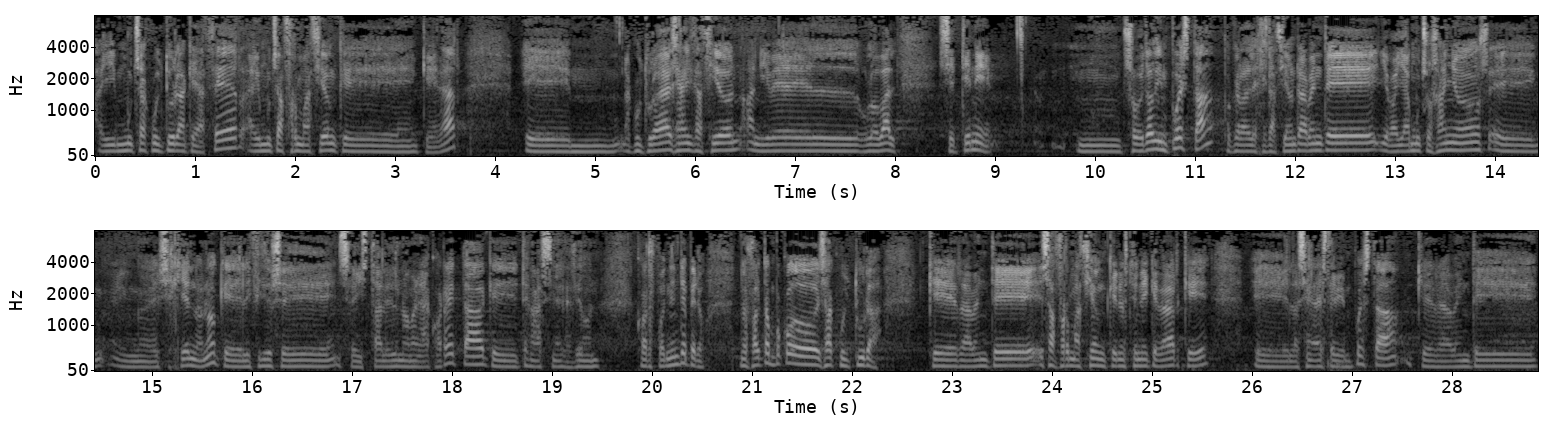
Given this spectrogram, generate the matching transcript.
Hay mucha cultura que hacer, hay mucha formación que, que dar eh, la cultura de la señalización a nivel global se tiene sobre todo impuesta, porque la legislación realmente lleva ya muchos años eh, en, exigiendo ¿no? que el edificio se, se, instale de una manera correcta, que tenga la señalización correspondiente, pero nos falta un poco esa cultura, que realmente esa formación que nos tiene que dar que eh, la señal esté bien puesta, que realmente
